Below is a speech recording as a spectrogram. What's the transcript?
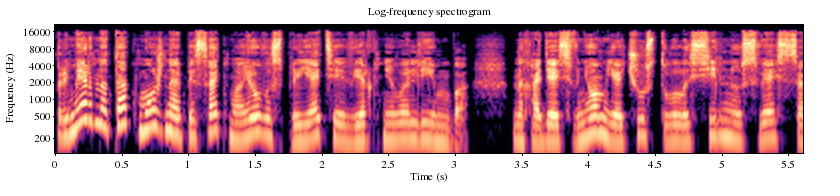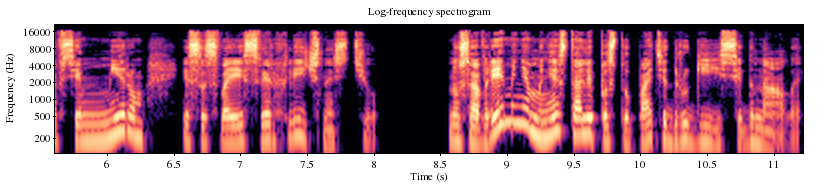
Примерно так можно описать мое восприятие верхнего лимба. Находясь в нем, я чувствовала сильную связь со всем миром и со своей сверхличностью. Но со временем мне стали поступать и другие сигналы.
